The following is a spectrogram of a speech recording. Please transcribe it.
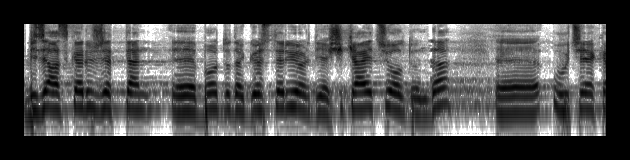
bizi asgari ücretten e, Bordo'da gösteriyor diye şikayetçi olduğunda e, UÇK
